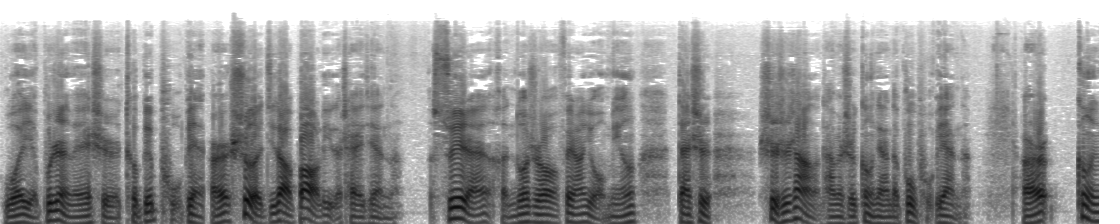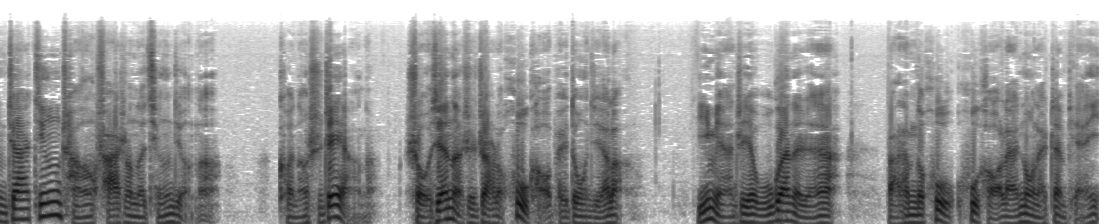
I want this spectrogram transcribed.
我也不认为是特别普遍。而涉及到暴力的拆迁呢，虽然很多时候非常有名，但是事实上呢，他们是更加的不普遍的。而更加经常发生的情景呢，可能是这样的：首先呢，是这儿的户口被冻结了，以免这些无关的人啊。把他们的户户口来弄来占便宜，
